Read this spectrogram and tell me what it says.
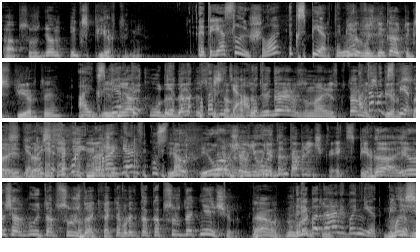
обсужден экспертами. Это я слышала, экспертами. И возникают эксперты. А Из эксперты- ниоткуда, Нет, да, ну, так сказать, подождите, там, а вот- отодвигаем занавеску, там а там эксперт эксперты стоит. сидят. да. То есть такой Значит, рояль в кустах. И, и он Да, сейчас у него будет- это табличка, эксперт. Да, и он сейчас будет обсуждать, хотя вроде как обсуждать нечего. Да, вот, ну, Либо вроде- да, либо нет. Мы, мы 50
